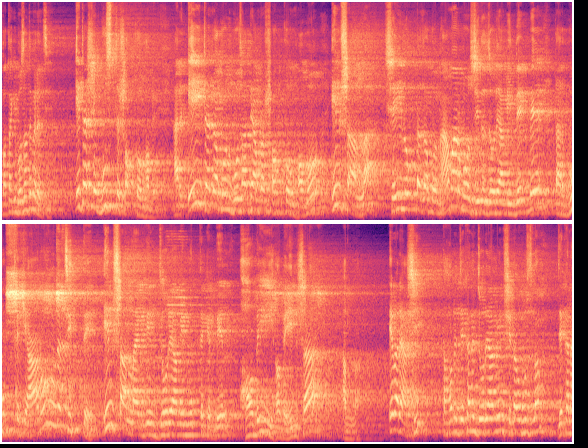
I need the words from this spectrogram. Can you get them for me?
কথা কি বোঝাতে পেরেছি? এটা সে বুঝতে সক্ষম হবে। আর এইটা যখন বোঝাতে আমরা সক্ষম হব, ইনশাআল্লাহ সেই লোকটা যখন আমার মসজিদে জোরে আমি দেখবে, তার বুক থেকে আনন্দে চিত্তে ইনশাআল্লাহ একদিন জোরে আমি মুখ থেকে বের হবেই হবে ইনশা আল্লাহ এবারে আসি, তাহলে যেখানে জোরে আমিন সেটাও বুঝলাম, যেখানে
